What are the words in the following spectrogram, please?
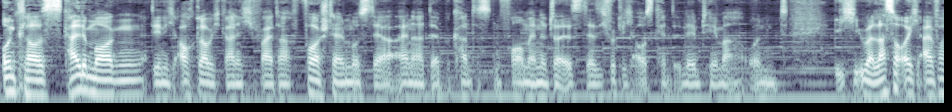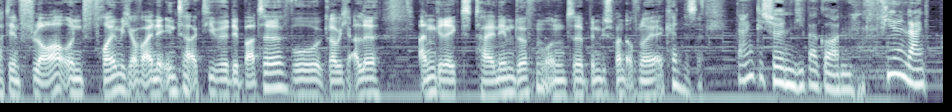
Und Klaus Kaldemorgen, den ich auch, glaube ich, gar nicht weiter vorstellen muss, der einer der bekanntesten Fondsmanager ist, der sich wirklich auskennt in dem Thema. Und ich überlasse euch einfach den Floor und freue mich auf eine interaktive Debatte, wo, glaube ich, alle angeregt teilnehmen dürfen und äh, bin gespannt auf neue Erkenntnisse. Dankeschön, lieber Gordon. Vielen Dank.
